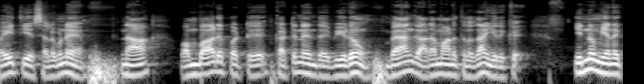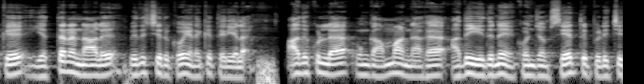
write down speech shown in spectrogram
வைத்திய செலவுன்னு நான் வம்பாடுபட்டு கட்டின இந்த வீடும் பேங்க் அடமானத்தில் தான் இருக்குது இன்னும் எனக்கு எத்தனை நாள் விதிச்சிருக்கோ எனக்கு தெரியலை. அதுக்குள்ளே உங்கள் அம்மா நகை அது இதுன்னு கொஞ்சம் சேர்த்து பிடிச்சு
